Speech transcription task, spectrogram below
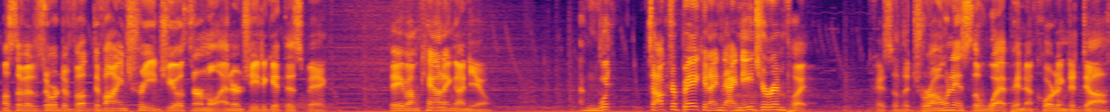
Must have absorbed div divine tree geothermal energy to get this big. Dave, I'm counting on you. What? Dr. Bacon, I, I need your input. Okay, so the drone is the weapon according to Duff.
